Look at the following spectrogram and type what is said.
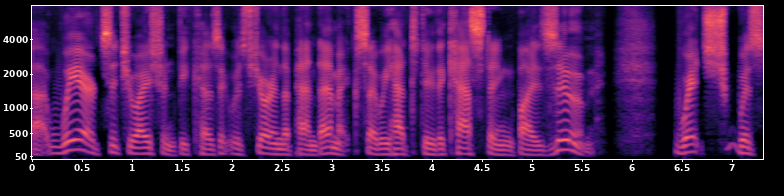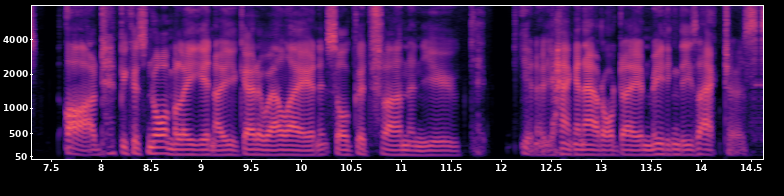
Uh, weird situation because it was during the pandemic, so we had to do the casting by Zoom, which was odd because normally, you know, you go to LA and it's all good fun and you, you know, you're hanging out all day and meeting these actors.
